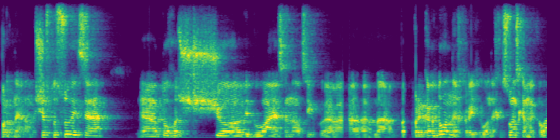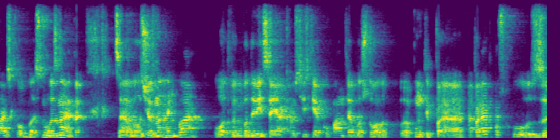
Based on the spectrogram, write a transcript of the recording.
партнерами. Що стосується того, що відбувається на цих е, е, прикордонних регіонах, Херсонська, Миколаївська область. Ну, ви знаєте, це величезна ганьба. От ви подивіться, як російські окупанти облаштували пункти перепуску з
